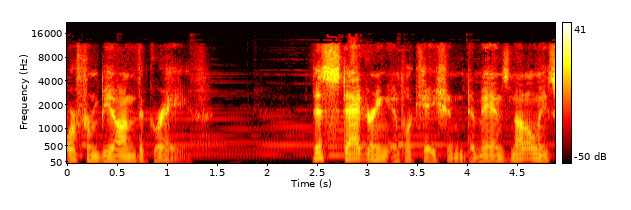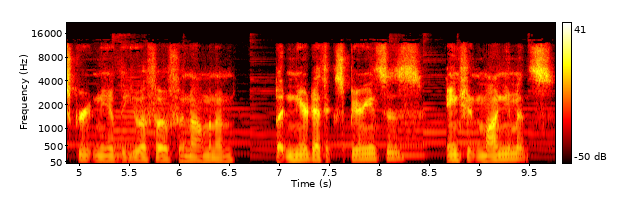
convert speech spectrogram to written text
or from beyond the grave? This staggering implication demands not only scrutiny of the UFO phenomenon, but near death experiences, ancient monuments,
